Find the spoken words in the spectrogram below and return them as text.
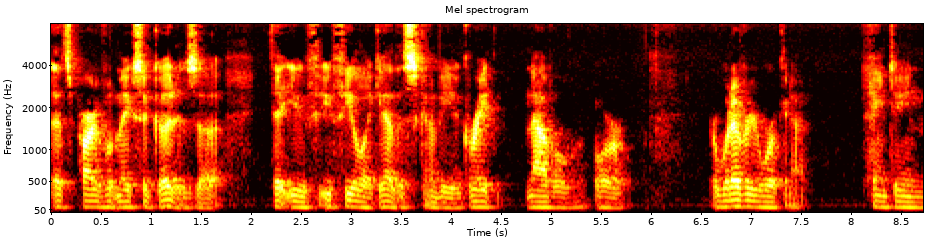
That's part of what makes it good. Is uh, that you you feel like yeah, this is going to be a great novel or or whatever you're working at painting.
